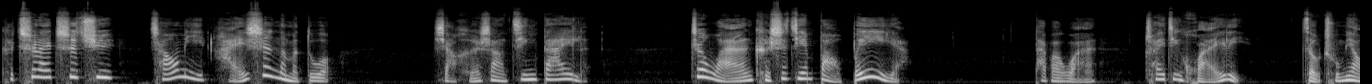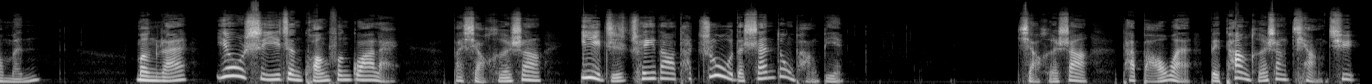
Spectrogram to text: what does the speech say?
可吃来吃去，炒米还是那么多。小和尚惊呆了，这碗可是件宝贝呀！他把碗揣进怀里，走出庙门。猛然又是一阵狂风刮来，把小和尚一直吹到他住的山洞旁边。小和尚怕宝碗被胖和尚抢去，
